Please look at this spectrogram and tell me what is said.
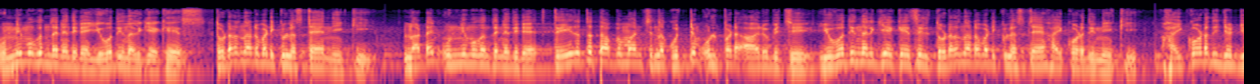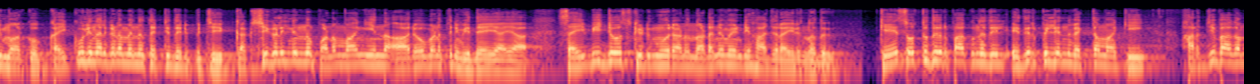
ഉണ്ണിമുകുന്ദനെതിരെ യുവതി നൽകിയ കേസ് തുടർ നടപടിക്കുള്ള സ്റ്റേ നീക്കി. നടൻ ഉണ്ണിമുകുന്ദനെതിരെ സ്ത്രീത്വത്തെ അപമാനിച്ചെന്ന കുറ്റം ഉൾപ്പെടെ ആരോപിച്ച് യുവതി നൽകിയ കേസിൽ തുടർ നടപടിക്കുള്ള സ്റ്റേ ഹൈക്കോടതി നീക്കി. ഹൈക്കോടതി ജഡ്ജിമാർക്കു കൈക്കൂലി നൽകണമെന്ന് തെറ്റിദ്ധരിപ്പിച്ച് കക്ഷികളിൽ നിന്നും പണം വാങ്ങിയെന്ന ആരോപണത്തിന് വിധേയയായ സൈബി ജോസ് കിടുങ്ങൂരാണ് നടനു വേണ്ടി ഹാജരായിരുന്നത്. കേസ് ഒത്തുതീർപ്പാക്കുന്നതിൽ എതിർപ്പില്ലെന്ന് വ്യക്തമാക്കി ഹർജി ഭാഗം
